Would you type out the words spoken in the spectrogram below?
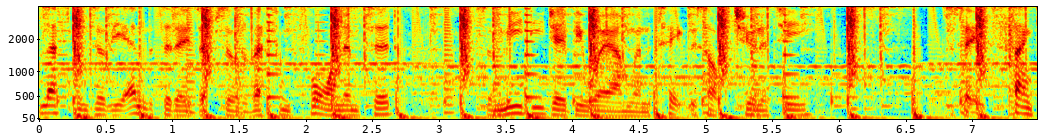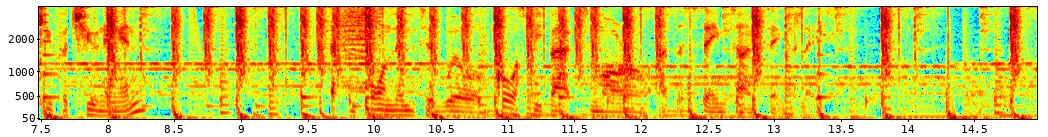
minutes left until the end of today's episode of FM4 Unlimited. So, me, DJ Beware, I'm going to take this opportunity to say thank you for tuning in. FM4 Unlimited will, of course, be back tomorrow at the same time, same place.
